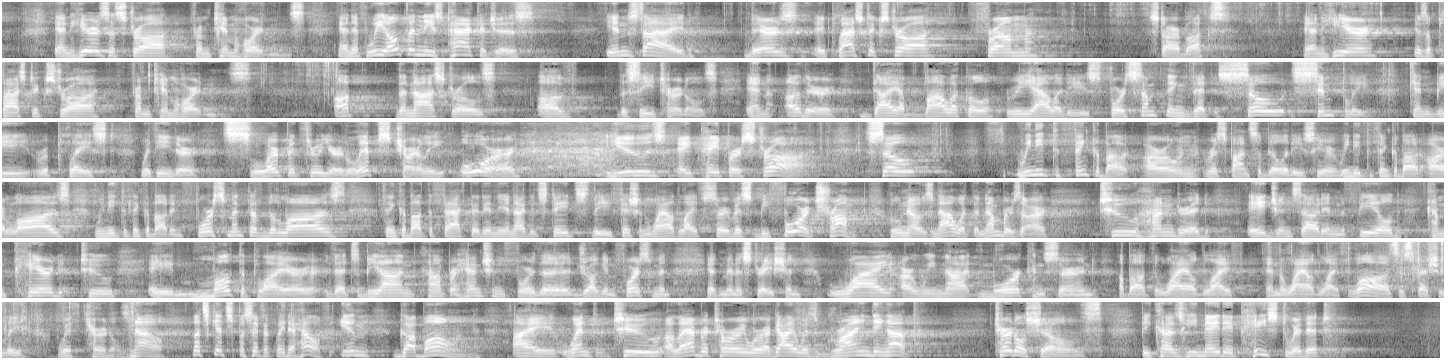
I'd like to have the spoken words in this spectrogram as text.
and here's a straw from Tim Hortons. And if we open these packages, inside there's a plastic straw from Starbucks, and here is a plastic straw from Tim Hortons. Up the nostrils of the sea turtles, and other diabolical realities for something that so simply can be replaced with either slurp it through your lips, Charlie, or use a paper straw. So we need to think about our own responsibilities here. We need to think about our laws. We need to think about enforcement of the laws. Think about the fact that in the United States, the Fish and Wildlife Service, before Trump, who knows now what the numbers are, 200 agents out in the field compared to a multiplier that's beyond comprehension for the Drug Enforcement Administration. Why are we not more concerned about the wildlife and the wildlife laws, especially with turtles? Now, let's get specifically to health. In Gabon, I went to a laboratory where a guy was grinding up turtle shells because he made a paste with it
